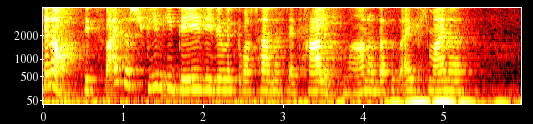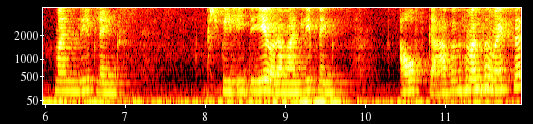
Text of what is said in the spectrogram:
Genau, die zweite Spielidee, die wir mitgebracht haben, ist der Talisman. Und das ist eigentlich meine, meine Lieblingsspielidee oder mein Lieblings- Aufgabe, wenn man so möchte.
